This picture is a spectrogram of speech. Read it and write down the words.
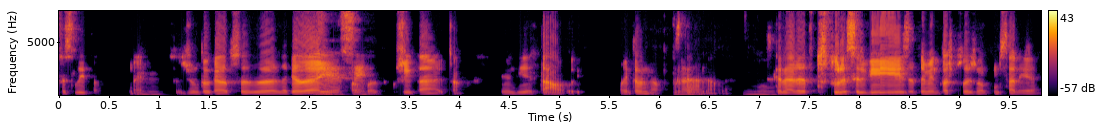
facilitam. Né? uhum. Juntam cada pessoa na cadeia, É, só pode cogitar e tal. Um dia tal. e- Ou então não. Se calhar não. né? Bom. Se calhar a tortura servia exatamente para as pessoas não começarem a,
